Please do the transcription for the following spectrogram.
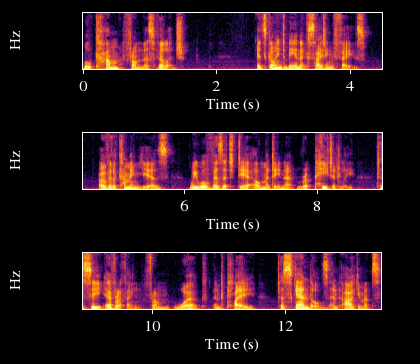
will come from this village. It's going to be an exciting phase. Over the coming years, we will visit Deir el Medina repeatedly to see everything from work and play to scandals and arguments.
